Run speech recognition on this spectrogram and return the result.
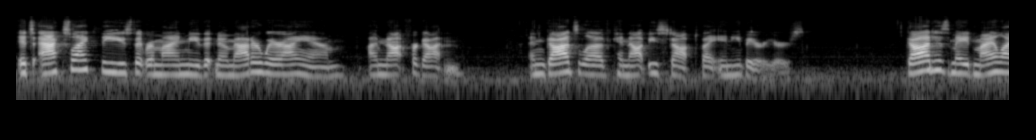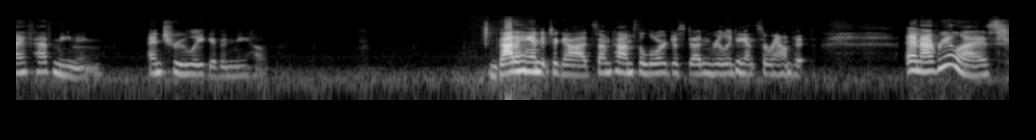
It's acts like these that remind me that no matter where I am, I'm not forgotten and God's love cannot be stopped by any barriers. God has made my life have meaning and truly given me hope. Got to hand it to God. Sometimes the Lord just doesn't really dance around it. And I realized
